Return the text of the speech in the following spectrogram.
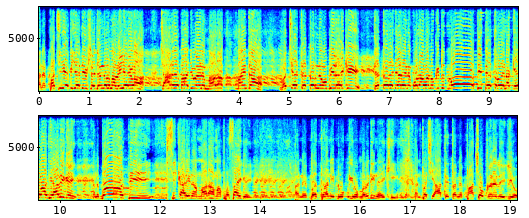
અને પછી એ બીજા દિવસે જંગલમાં લઈ આવ્યા. ચારે બાજુ એને મારા બાંધ્યા વચ્ચે તેતરને ઊભી રાખી. તેતરે જ્યારે એને બોલાવવાનું કીધું, બધી તેતરો એના કહેવાથી આવી ગઈ. અને બધી શિકારીના માળામાં ફસાઈ ગઈ અને બધાની ડોકીઓ મરડી નાખી. અને પછી આ તેતરને પાછો ઘરે લઈ ગયો.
